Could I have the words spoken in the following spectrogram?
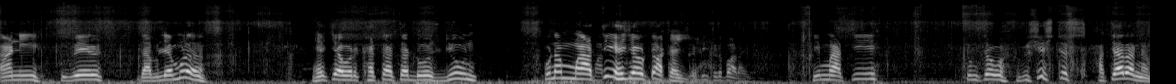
आणि वेळ दाबल्यामुळं ह्याच्यावर खताचा डोस देऊन पुन्हा माती ह्याच्यावर टाकायची. ही माती तुमचं विशिष्ट हत्यारानं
